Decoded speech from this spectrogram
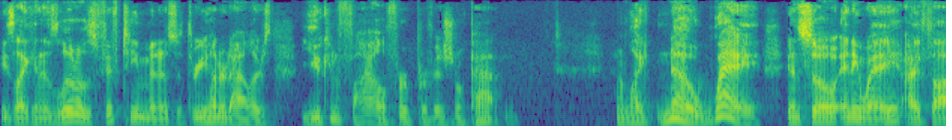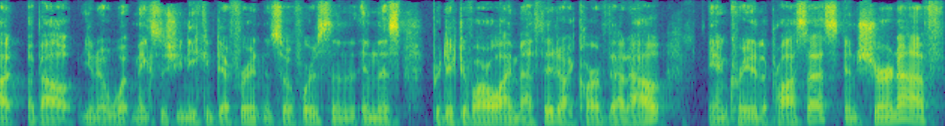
He's like, in as little as 15 minutes at $300, you can file for a provisional patent. And I'm like, no way. And so anyway, I thought about, you know, what makes us unique and different and so forth. And in this predictive ROI method, I carved that out and created the process. And sure enough,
